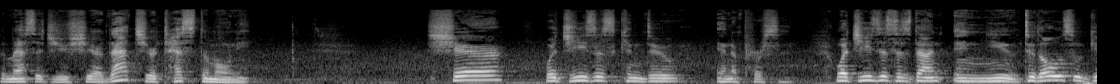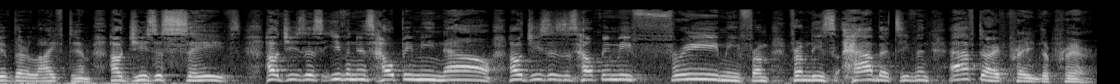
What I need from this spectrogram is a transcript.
the message you share. That's your testimony. Share what Jesus can do in a person what Jesus has done in you, to those who give their life to Him, how Jesus saves, how Jesus even is helping me now, how Jesus is helping me free me from, from these habits even after I prayed the prayer.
